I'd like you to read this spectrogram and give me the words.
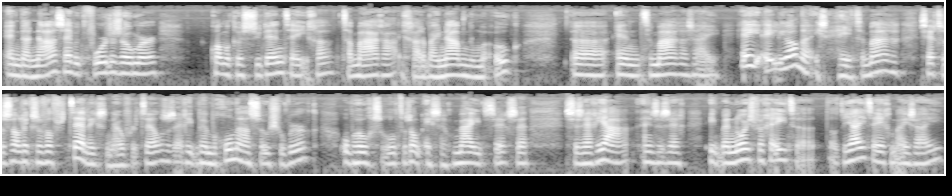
En daarnaast heb ik voor de zomer kwam ik een student tegen, Tamara, ik ga haar bij naam noemen ook. Eh, en Tamara zei, hey Eliana. Ik zei, hey Tamara. Zegt ze, zal ik ze wat vertellen? Ik zei, nou vertel. Ze zegt, ik ben begonnen aan social work op Hogeschool Rotterdam. Ik zeg, meid, zegt ze. Ze zegt, ja. En ze zegt, ik ben nooit vergeten dat jij tegen mij zei...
